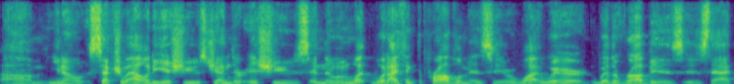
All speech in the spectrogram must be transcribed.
um, you know, sexuality issues, gender issues, and then what what I think the problem is here, what where where the rub is, is that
